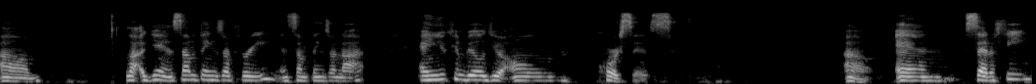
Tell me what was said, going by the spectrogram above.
um, again, some things are free and some things are not. And you can build your own courses uh, and set a fee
